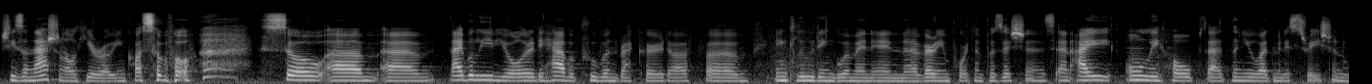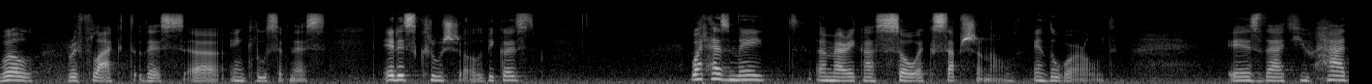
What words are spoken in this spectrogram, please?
she's a national hero in Kosovo. So um, um, I believe you already have a proven record of um, including women in uh, very important positions, and I only hope that the new administration will reflect this uh, inclusiveness. It is crucial because what has made America so exceptional in the world is that you had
